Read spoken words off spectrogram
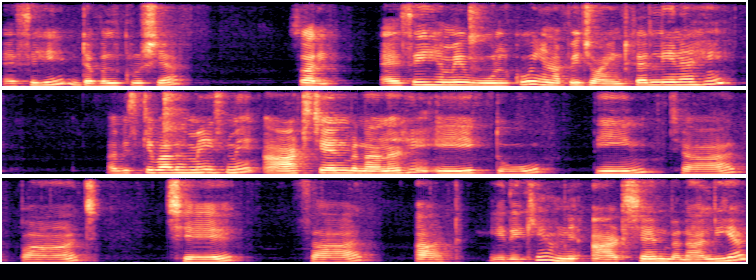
ऐसे ही डबल क्रोशिया सॉरी ऐसे ही हमें वूल को यहाँ पे जॉइंट कर लेना है। अब इसके बाद हमें इसमें आठ चैन बनाना है। एक, दो, तीन, चार, पाँच, छ, सात, आठ। ये देखिए हमने आठ चैन बना लिया।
